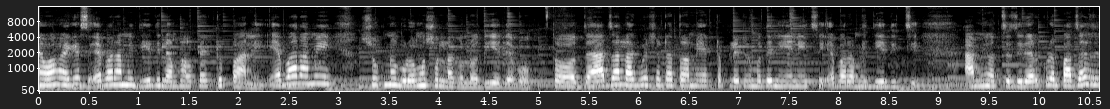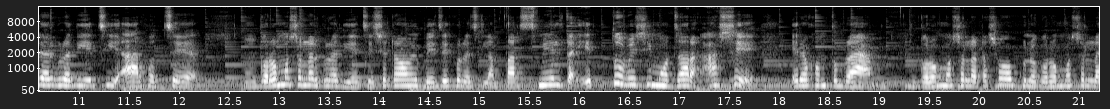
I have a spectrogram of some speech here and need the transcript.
নেওয়া হয়ে গেছে। এবার আমি দিয়ে দিলাম হালকা একটু পানি। এবার আমি শুকনো গুঁড়ো মশলাগুলো দিয়ে দেব। তো যা যা লাগবে সেটা তো আমি একটা প্লেটের মধ্যে নিয়ে নিয়েছি, এবার আমি দিয়ে দিচ্ছি। আমি হচ্ছে জিরার গুঁড়ো ভাজা জিরার গুঁড়ো দিয়েছি আর হচ্ছে গরম মশলার গুঁড়া দিয়েছি। সেটাও আমি বেজে করেছিলাম। তার স্মেলটা এত বেশি মজার আসে, এরকম তোমরা গরম মশলাটা সবগুলো গরম মশলা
